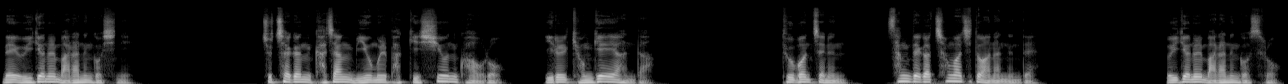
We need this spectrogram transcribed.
내 의견을 말하는 것이니 주착은 가장 미움을 받기 쉬운 과오로 이를 경계해야 한다. 두 번째는 상대가 청하지도 않았는데 의견을 말하는 것으로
